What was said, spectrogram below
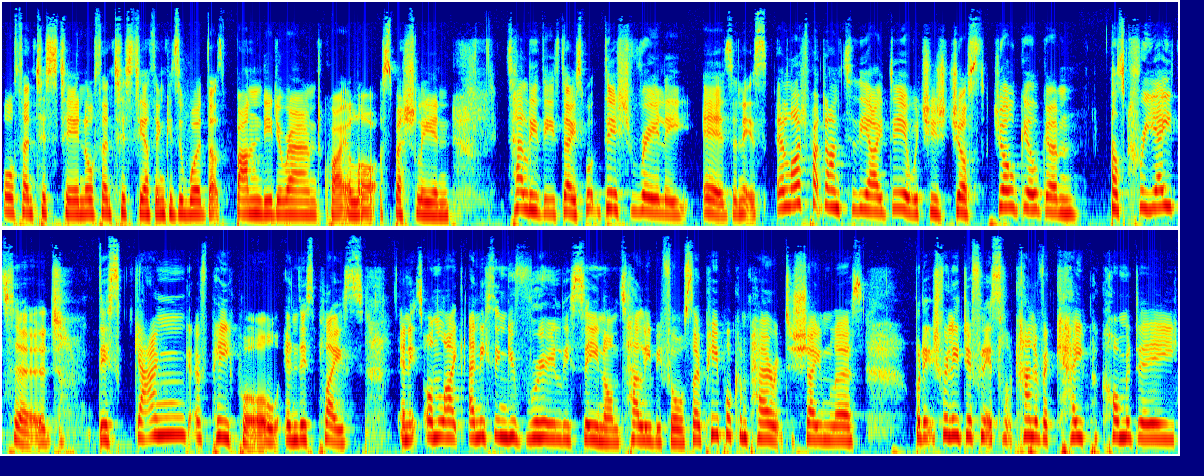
authenticity, and authenticity, I think, is a word that's bandied around quite a lot, especially in telly these days what this really is. And it's a large part down to the idea, which is just Joe Gilgun has created this gang of people in this place and it's unlike anything you've really seen on telly before so people compare it to shameless but it's really different it's kind of a caper comedy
